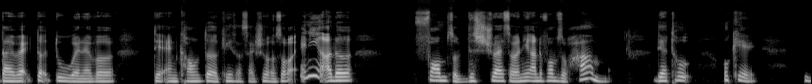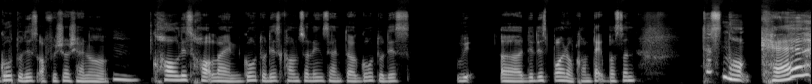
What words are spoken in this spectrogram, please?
directed to whenever they encounter a case of sexual assault or any other forms of distress or any other forms of harm. They're told, okay, go to this official channel, Mm. call this hotline, go to this counseling center, go to this uh to this point of contact person. That's not care.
